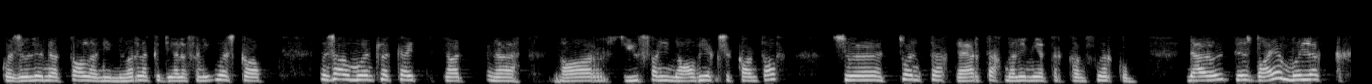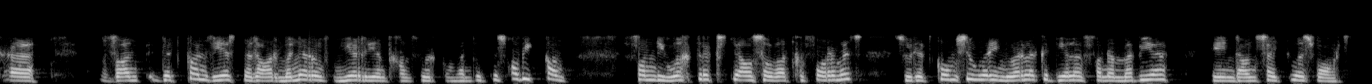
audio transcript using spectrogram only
KwaZulu-Natal en die noordelike dele van die Oos-Kaap is al moontlikheid dat uh daar hier van die naweek se kant af so 20 30 mm kan voorkom. Nou dis baie moeilik uh want dit kan wees dat daar minder of meer reën gaan voorkom want dit is op die kant van die hoëdrukstelsel wat gevorm is. So dit kom so oor die noordelike dele van Namibië en dan suidooswaarts.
